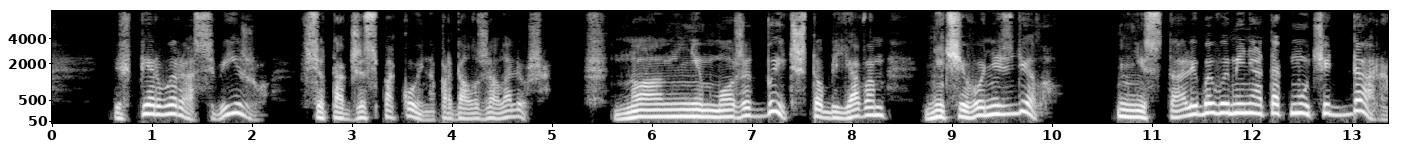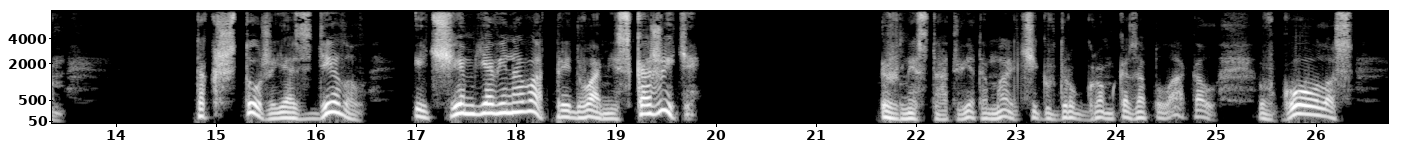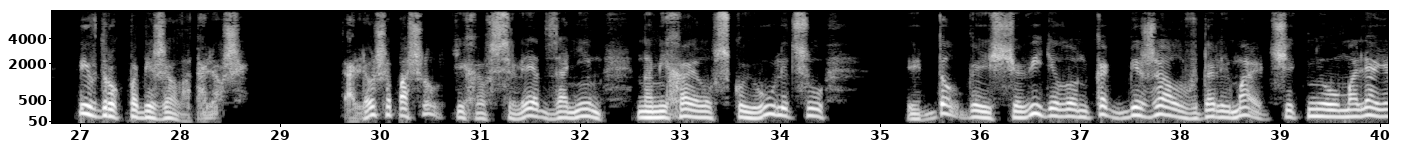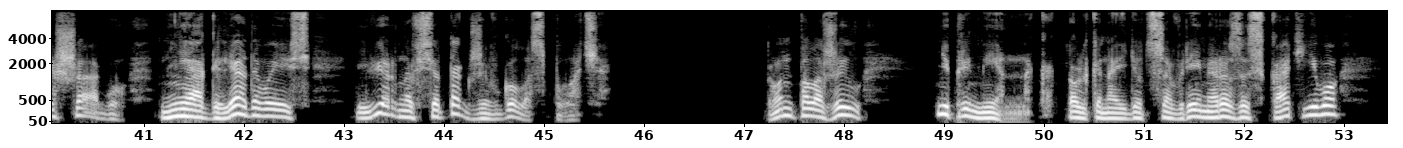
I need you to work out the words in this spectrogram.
и в первый раз вижу», — все так же спокойно продолжал Алеша. «Но не может быть, чтобы я вам ничего не сделал. Не стали бы вы меня так мучить даром. Так что же я сделал и чем я виноват пред вами, скажите?» Вместо ответа мальчик вдруг громко заплакал в голос и вдруг побежал от Алёши. Алёша пошел тихо вслед за ним на Михайловскую улицу, и долго еще видел он, как бежал вдали мальчик, не умоляя шагу, не оглядываясь и верно все так же в голос плача. Он положил непременно, как только найдется время, разыскать его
